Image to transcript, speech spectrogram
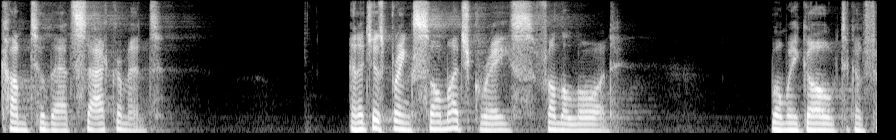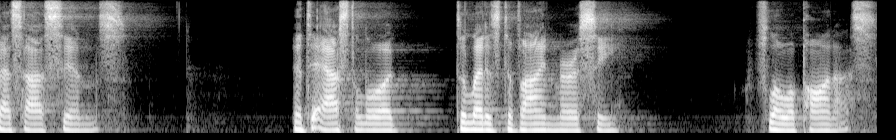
come to that sacrament. And it just brings so much grace from the Lord when we go to confess our sins and to ask the Lord to let His divine mercy flow upon us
